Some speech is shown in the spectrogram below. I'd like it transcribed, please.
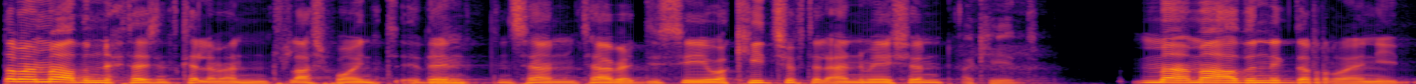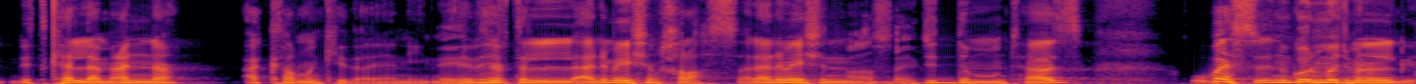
طبعا ما أظن نحتاج نتكلم عن Flashpoint إذا إيه. أنت إنسان متابع DC وأكيد شفت ال animation. أكيد. ما ما أظن نقدر يعني نتكلم عنه أكثر من كذا يعني. إيه. إذا شفت ال animation خلاص. ال animation خلاص، إيه. جدا ممتاز. وبس نقول مجمل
